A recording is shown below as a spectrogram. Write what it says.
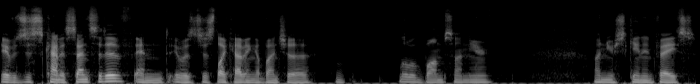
it was just kind of sensitive and it was just like having a bunch of little bumps on your on your skin and face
